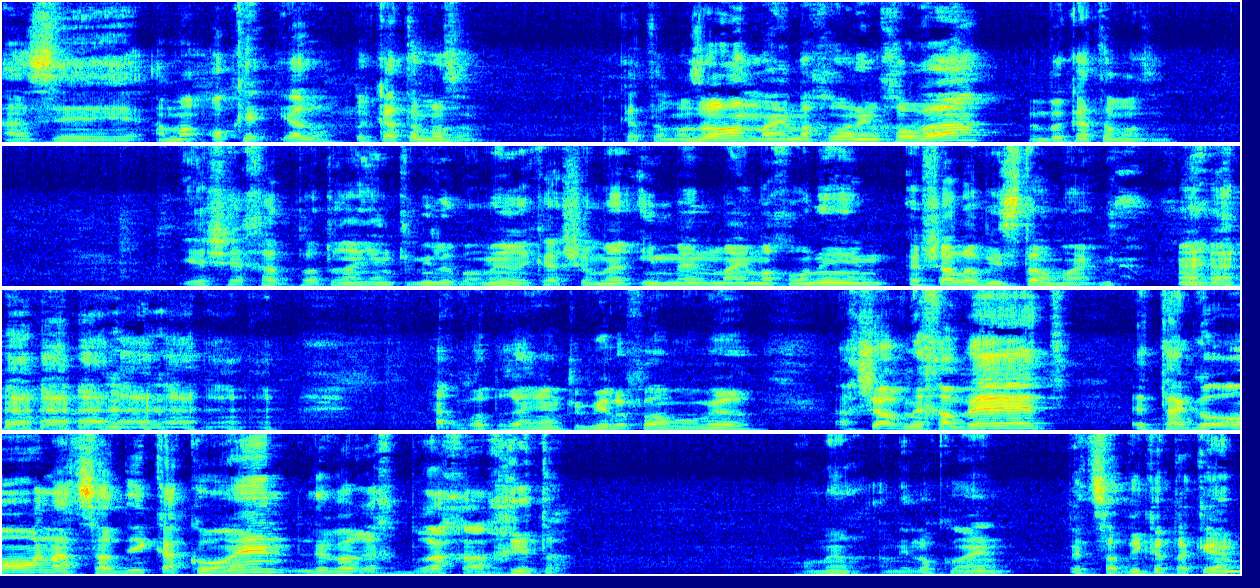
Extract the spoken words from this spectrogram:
אז uh, אמר, אוקיי, יאללה, ברכת המזון. ברכת המזון, מים אחרונים חובה, וברכת המזון. יש אחד בדרן, ינקי מילר באמריקה, שאומר, אם אין מים אחרונים, אפשר להביא סתם מים. הבדרן ינקי מילר פעם אומר, עכשיו נכבד את הגאון הצדיק הכהן לברך ברכה אחריתה. הוא אומר, אני לא כהן, וצדיק אתה כן?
